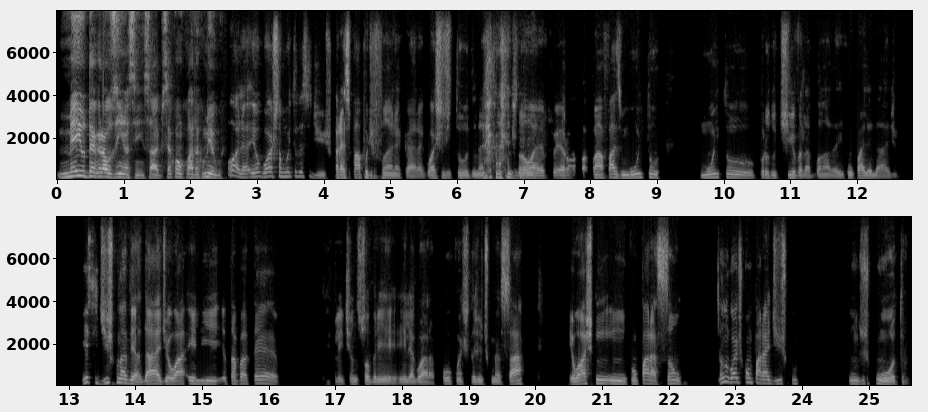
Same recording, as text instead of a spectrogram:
meio degrauzinho assim, sabe? Você concorda comigo? Olha, eu gosto muito desse disco. Parece papo de fã, né, cara? Gosta de tudo, né? Não, é, era uma, uma, fase muito, muito produtiva da banda e com qualidade. Esse disco, na verdade, eu, ele, eu estava até refletindo sobre ele agora há pouco, antes da gente começar. Eu acho que, em, em comparação, eu não gosto de comparar disco um disco com outro,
